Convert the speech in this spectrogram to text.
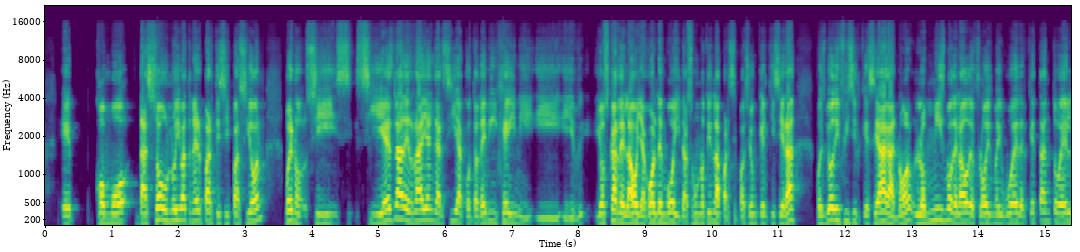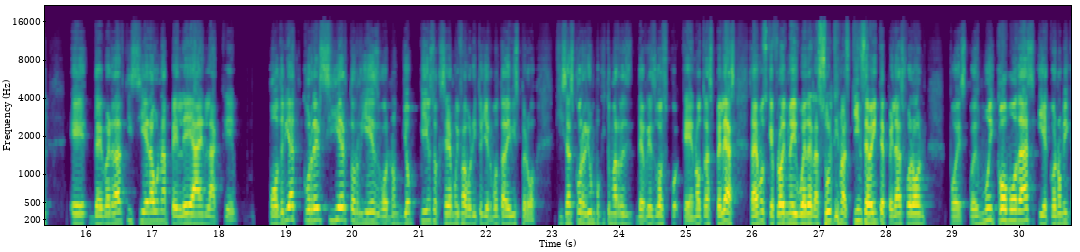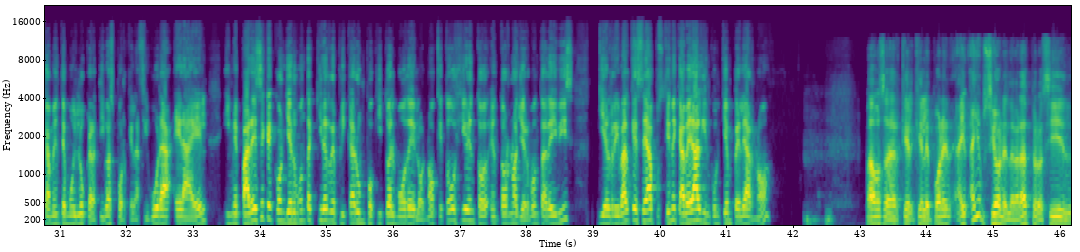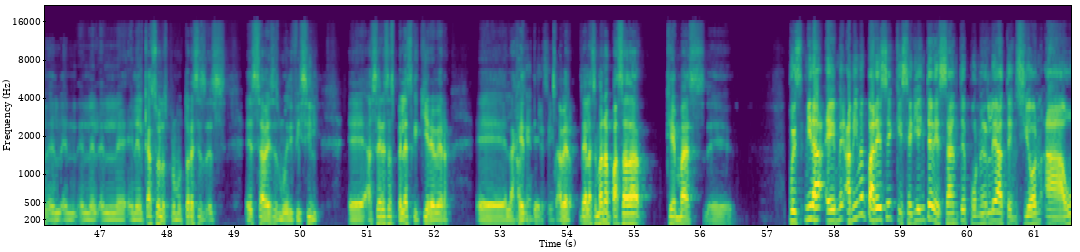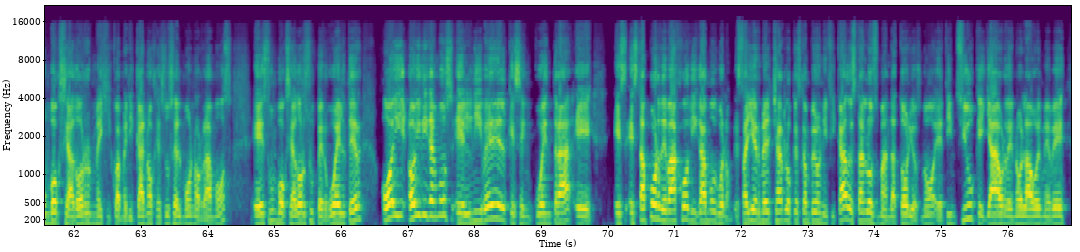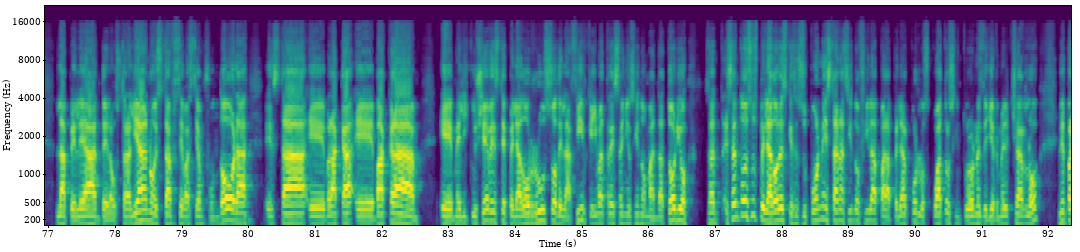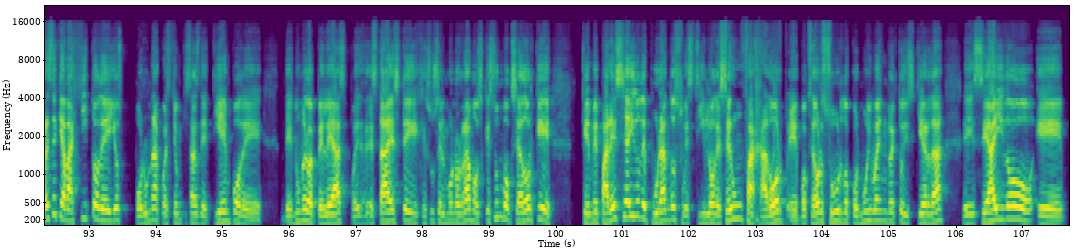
como Dazón no iba a tener participación, bueno, si, si, es la de Ryan García contra Devin Haney y, Oscar de la Hoya, Golden Boy, y Dazón no tiene la participación que él quisiera, pues veo difícil que se haga, ¿no? Lo mismo del lado de Floyd Mayweather, ¿qué tanto él eh, de verdad quisiera una pelea en la que podría correr cierto riesgo, ¿no? Yo pienso que sería muy favorito Gervonta Davis, pero quizás correría un poquito más de riesgos que en otras peleas. Sabemos que Floyd Mayweather las últimas 15, 20 peleas fueron pues, pues muy cómodas y económicamente muy lucrativas porque la figura era él y me parece que con Gervonta quiere replicar un poquito el modelo, ¿no? Que todo gire en, torno a Gervonta Davis y el rival que sea, pues tiene que haber alguien con quien pelear, ¿no? Vamos a ver qué, le ponen. Hay, opciones, la verdad, pero sí, en, el, caso de los promotores es, a veces muy difícil eh, hacer esas peleas que quiere ver eh, la, gente. A ver, de la semana pasada, ¿qué más? Eh? Pues mira, a mí me parece que sería interesante ponerle atención a un boxeador mexicoamericano, Jesús El Mono Ramos. Es un boxeador super welter. Hoy, hoy digamos, el nivel en el que se encuentra está por debajo, digamos, bueno, está Yermel Charlo, que es campeón unificado, están los mandatorios, ¿no? Eh, Tim Tzu, que ya ordenó la OMB la pelea ante el australiano, está Sebastián Fundora, está eh, Braca, eh, Bakra eh, Melikushev, este peleador ruso de la FIB, que lleva tres años siendo mandatorio. O sea, están todos esos peleadores que se supone están haciendo fila para pelear por los cuatro cinturones de Yermel Charlo. Me parece que abajito de ellos, por una cuestión quizás de tiempo, de, número de peleas, pues está este Jesús el Mono Ramos, que es un boxeador que que me parece ha ido depurando su estilo de ser un fajador, eh, boxeador zurdo con muy buen recto de izquierda, eh, se ha ido eh,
